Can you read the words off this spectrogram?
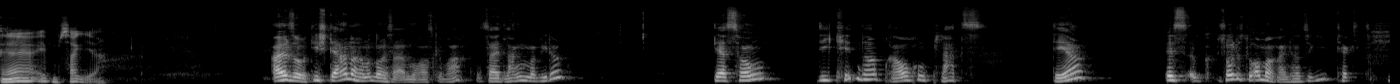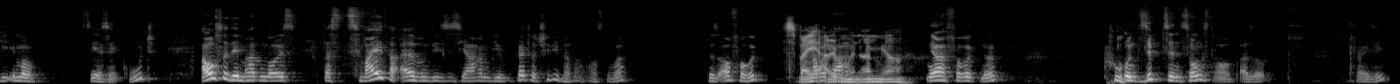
Ja, eben, sag ich ja. Also, die Sterne haben ein neues Album rausgebracht, seit langem mal wieder. Der Song Die Kinder brauchen Platz. Der ist, solltest du auch mal reinhören, Sigi. Text wie immer sehr, sehr gut. Außerdem hat ein neues, das zweite Album dieses Jahr haben die Red Hot Chili Peppers rausgebracht. Das ist auch verrückt. Zwei Aber Alben da- in einem Jahr. Ja, verrückt, ne? Puh. Und 17 Songs drauf, also pff, crazy.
